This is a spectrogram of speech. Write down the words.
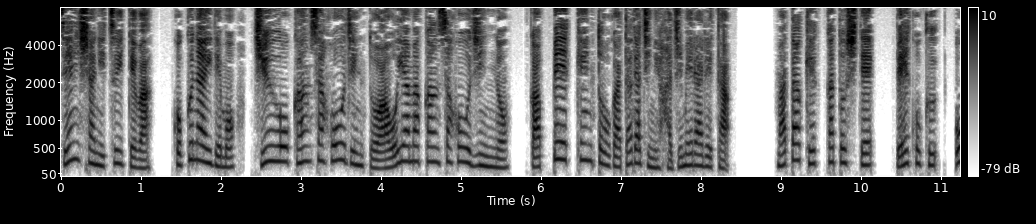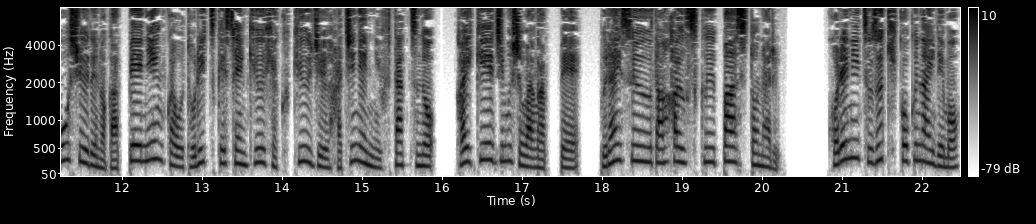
前者については、国内でも中央監査法人と青山監査法人の合併検討が直ちに始められた。また結果として、米国、欧州での合併認可を取り付け1998年に2つの会計事務所は合併、プライスウーターハウスクーパースとなる。これに続き国内でも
